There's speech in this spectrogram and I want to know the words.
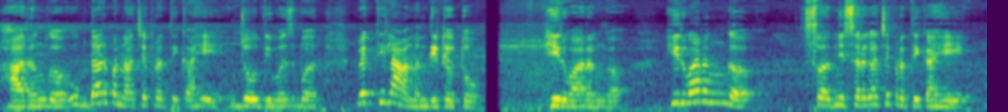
हा रंग उबदारपणाचे प्रतीक आहे जो दिवसभर व्यक्तीला आनंदी ठेवतो. हिरवा रंग. हिरवा रंग स निसर्गाचे प्रतीक आहे.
